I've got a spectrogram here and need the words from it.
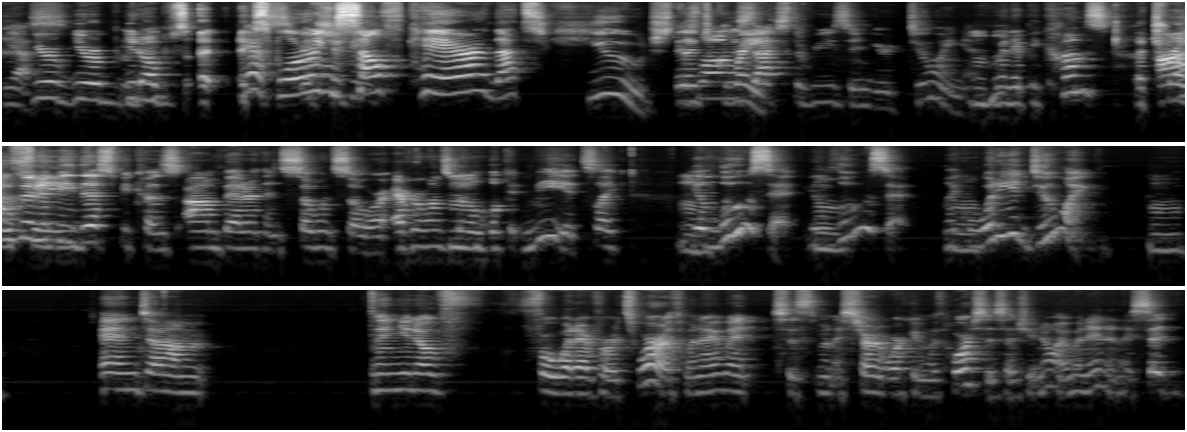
Yes. you're, you're, you know, s- uh, Yes, exploring self care. That's huge. as That's long great. as that's the reason you're doing it. Mhm. When it becomes a trophy. I'm going to be this because I'm better than so and so, or everyone's going to look at me. It's like you Mm, lose it. You Mm. lose it. Like, Mm. what are you doing? mm, And um, and you know, f- for whatever it's worth, when I went to when I started working with horses, as you know, I went in and I said,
